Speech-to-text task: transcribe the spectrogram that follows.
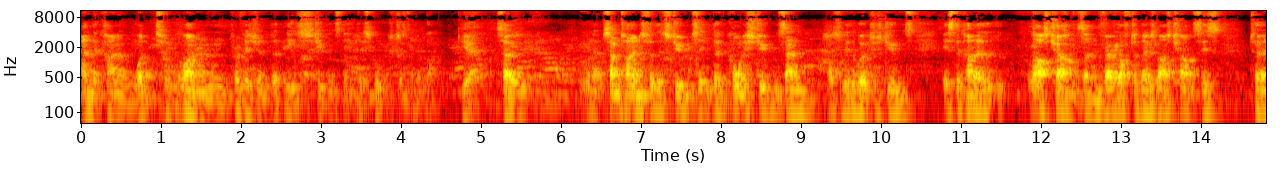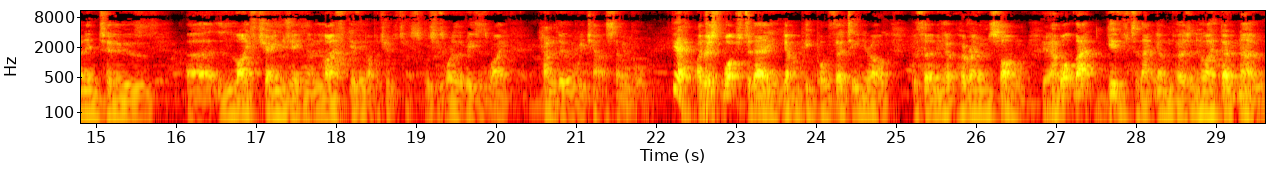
and the kind of one-to-one provision that these students need. The schools just haven't got. Yeah. So, you know, sometimes for the students, the Cornish students and possibly the Wiltshire students, it's the kind of last chance, and very often those last chances turn into uh, life-changing and life-giving opportunities, which is one of the reasons why Can Do and Reach Out are so important. Yeah. I just watched today young people, 13 year old, performing her, her own song. Yeah. And what that gives to that young person, who I don't know,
